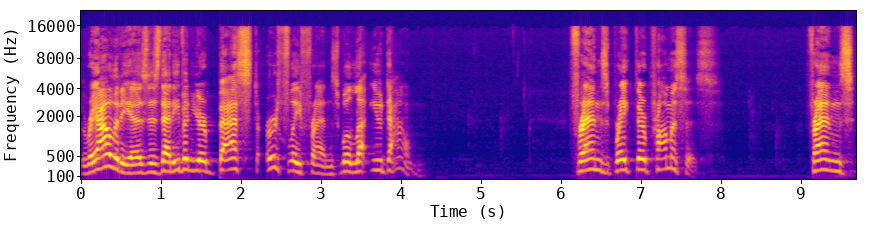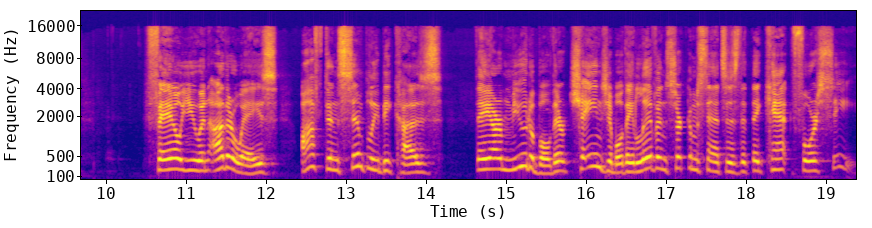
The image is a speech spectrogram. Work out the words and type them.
The reality is, is that even your best earthly friends will let you down. Friends break their promises. Friends fail you in other ways often simply because they are mutable, they're changeable, they live in circumstances that they can't foresee.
